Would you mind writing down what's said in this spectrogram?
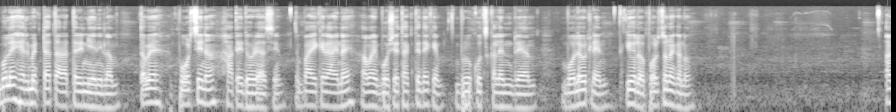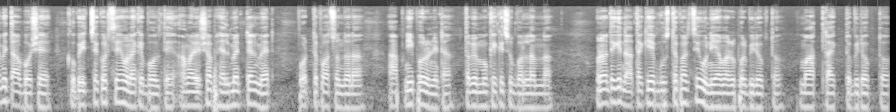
বলে হেলমেটটা তাড়াতাড়ি নিয়ে নিলাম। তবে পড়ছি না হাতে ধরে আছি। বাইকের আয়নায় আমায় বসে থাকতে দেখে ব্রু কুচকালেন রেয়ান। বলে উঠলেন, কী হলো? পড়ছো না কেন? আমি তাও বসে খুব ইচ্ছে করছে ওনাকে বলতে, আমার এসব হেলমেট টেলমেট পরতে পছন্দ না। আপনিই পরুন এটা। তবে মুখে কিছু বললাম না। ওনার দিকে না তাকিয়ে বুঝতে পারছি উনি আমার উপর বিরক্ত মাত্রাক্ত বিরক্ত।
